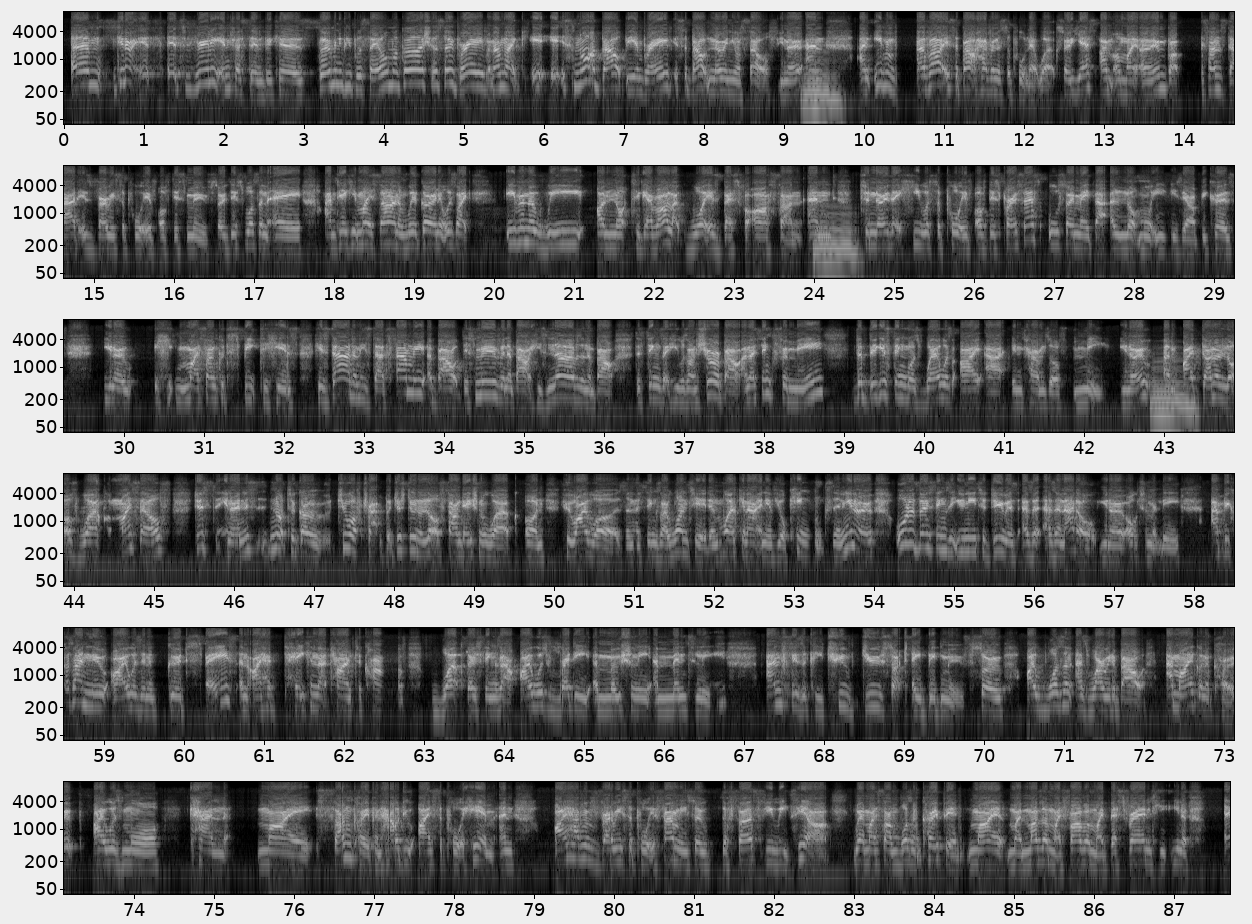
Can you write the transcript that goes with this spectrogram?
Um, you know, it's it's really interesting because so many people say, "Oh my gosh, you're so brave," and I'm like, it, it's not about being brave. It's about knowing yourself, you know, and Mm. and even further, it's about having a support network. So yes, I'm on my own, but my son's dad is very supportive of this move. So this wasn't a I'm taking my son and we're going. It was like even though we are not together, like what is best for our son and Mm. to know that he was supportive of this process also made that a lot more easier because you know he, my son could speak to his his dad and his dad's family about this move and about his nerves and about the things that he was unsure about. And i think for me the biggest thing was where was i at in terms of me you know? Um, Mm. i'd done a lot of work on myself just you know and this is not to go too off track but just doing a lot of foundational work on who i was and the things i wanted and working out any of your kinks and you know all of those things that you need to do as, as, a, as an adult you know ultimately. And because i knew i was in a good space and i had taken that time to kind of work those things out. I was ready emotionally and mentally and physically to do such a big move. So i wasn't as worried about am i going to cope? I was more can my son cope and how do i support him? And I have a very supportive family. So the first few weeks here, where my son wasn't coping, my my mother, my father, my best friend, he, you know,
